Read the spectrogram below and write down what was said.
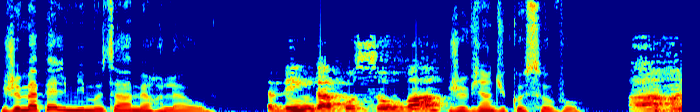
Je m'appelle Mimosa Merlao. Je viens du Kosovo. Uh, uh.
